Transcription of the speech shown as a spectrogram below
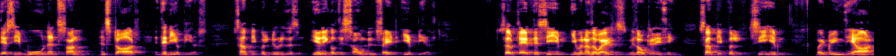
They see moon and sun and stars, and then he appears. Some people, during the hearing of the sound inside, he appears. Sometimes they see him even otherwise without anything. Some people see him by doing dhyan.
